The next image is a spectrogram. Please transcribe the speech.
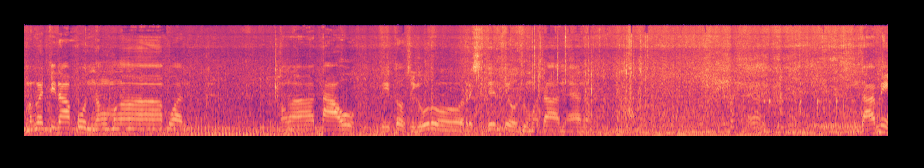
mga tinapon ng mga kuan, mga tao dito. Siguro residente o dumadaan. Ayan o. Ayan. Ang dami.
